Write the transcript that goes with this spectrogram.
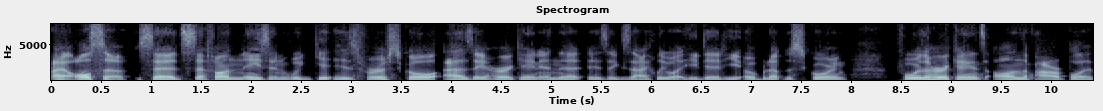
I also said Stefan Noesen would get his first goal as a Hurricane, and that is exactly what he did. He opened up the scoring for the Hurricanes on the power play.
